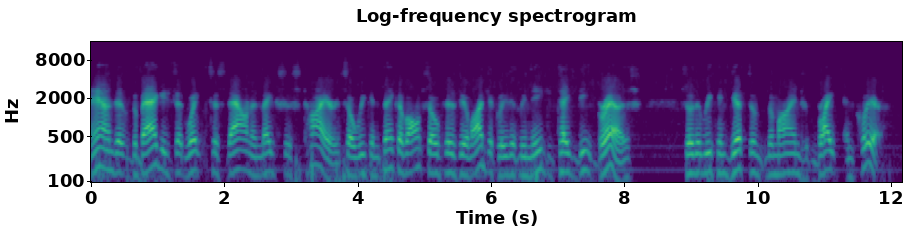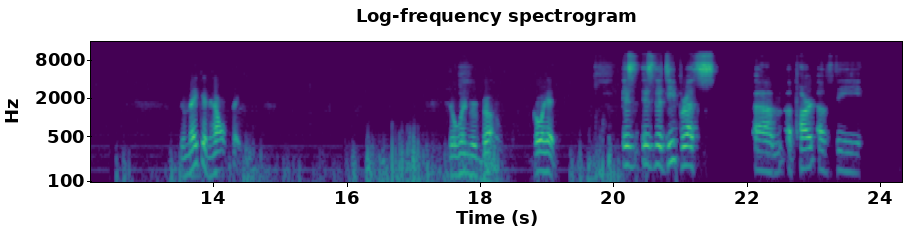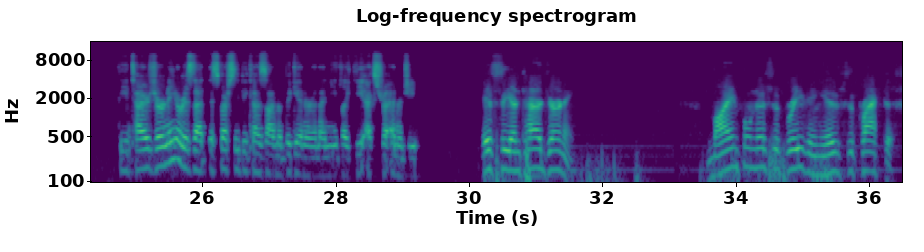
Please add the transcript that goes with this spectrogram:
and the baggage that weights us down and makes us tired. So we can think of also physiologically that we need to take deep breaths so that we can get the, the mind bright and clear to make it healthy. So when we're go ahead. Is is the deep breaths um, a part of the the entire journey, or is that especially because I'm a beginner and I need like the extra energy? It's the entire journey. Mindfulness of breathing is the practice.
